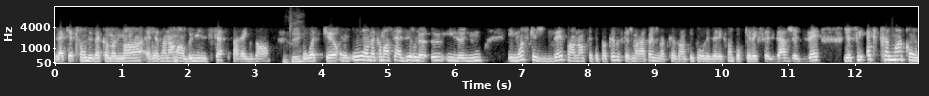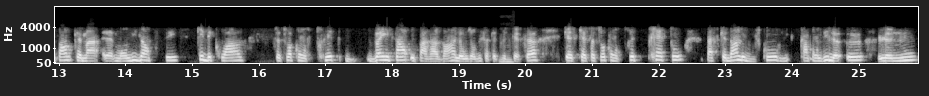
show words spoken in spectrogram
la question des accommodements raisonnables en 2007, par exemple, où est-ce qu'on où on a commencé à dire le eux et le nous. Et moi, ce que je disais pendant cette époque-là, parce que je me rappelle, je me présentais pour les élections pour Québec solidaire, je disais, je suis extrêmement contente que ma, euh, mon identité québécoise se soit construite 20 ans auparavant, là aujourd'hui ça fait plus mm. que ça, que, que ce soit construite très tôt, parce que dans le discours, quand on dit le eux, le nous,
